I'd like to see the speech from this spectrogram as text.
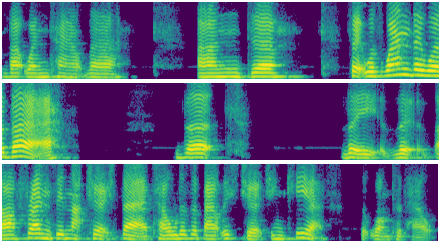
that went out there. And uh, so it was when they were there that the, the our friends in that church there told us about this church in Kiev that wanted help.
